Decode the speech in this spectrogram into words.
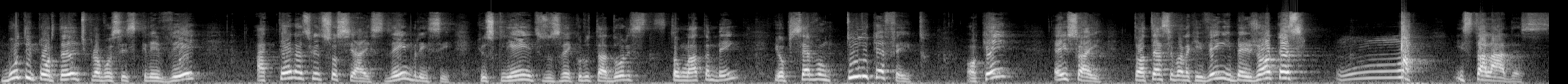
muito importante para você escrever até nas redes sociais. Lembrem-se que os clientes, os recrutadores estão lá também e observam tudo que é feito, ok? É isso aí. Então até a semana que vem e beijocas instaladas.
